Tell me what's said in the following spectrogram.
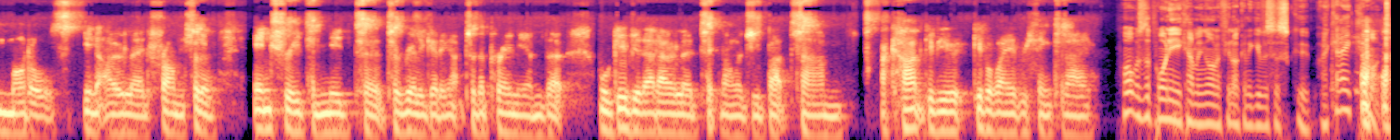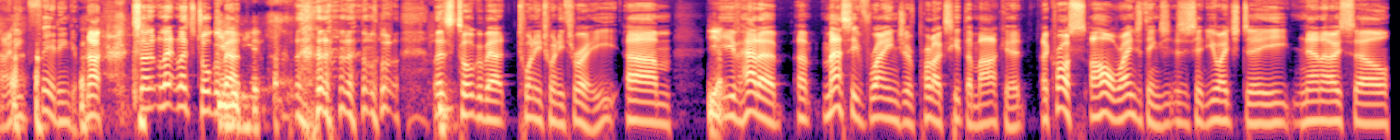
models in OLED from sort of entry to mid to, to really getting up to the premium that will give you that OLED technology. But um, I can't give you give away everything today. What was the point of you coming on if you're not going to give us a scoop? Okay, come on, Tony, fair dinkum. No, so let, let's talk about let's talk about 2023. Um, Yep. You've had a, a massive range of products hit the market across a whole range of things. As you said, UHD, NanoCell,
